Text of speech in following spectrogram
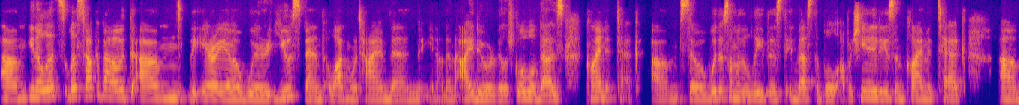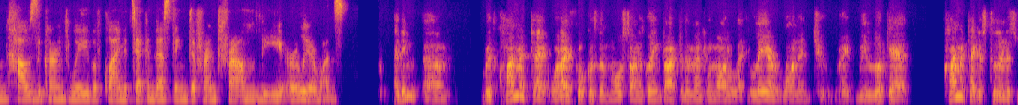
Um, you know, let's let's talk about um, the area where you spend a lot more time than you know than I do or Village Global does, climate tech. Um, so, what are some of the latest investable opportunities in climate tech? Um, how's the current wave of climate tech investing different from the earlier ones? I think um, with climate tech, what I focus the most on is going back to the mental model, like layer one and two, right? We look at climate tech is still in its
